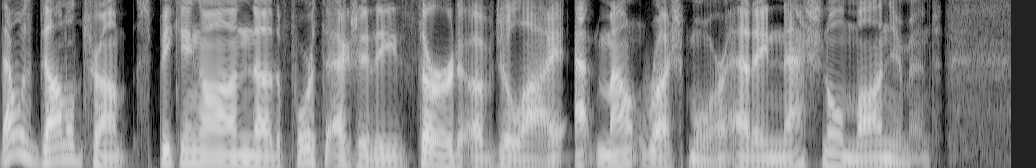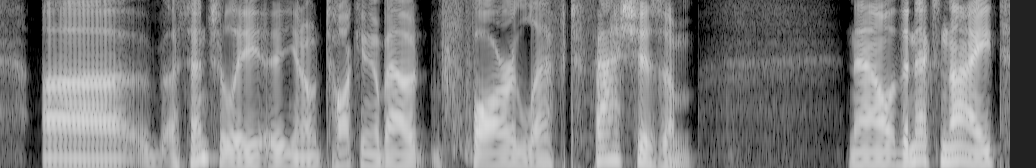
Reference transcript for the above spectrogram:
That was Donald Trump speaking on uh, the 4th, actually the 3rd of July at Mount Rushmore at a national monument. Uh, essentially, uh, you know, talking about far left fascism. Now, the next night,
